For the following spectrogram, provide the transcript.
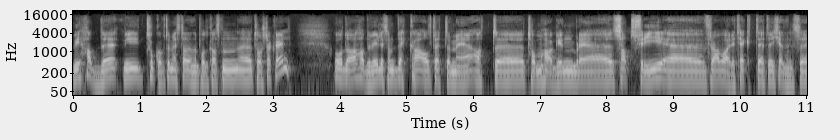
Vi, vi tok opp det meste av denne podkasten eh, torsdag kveld. Og da hadde vi liksom dekka alt dette med at uh, Tom Hagen ble satt fri uh, fra varetekt etter kjennelse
